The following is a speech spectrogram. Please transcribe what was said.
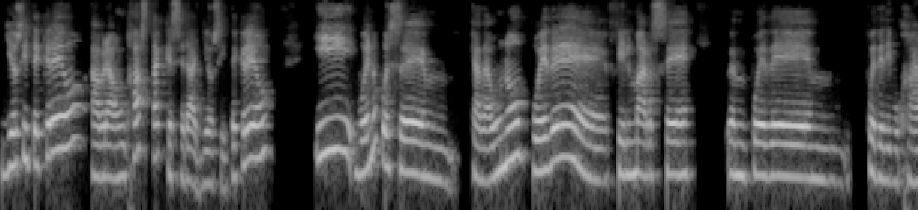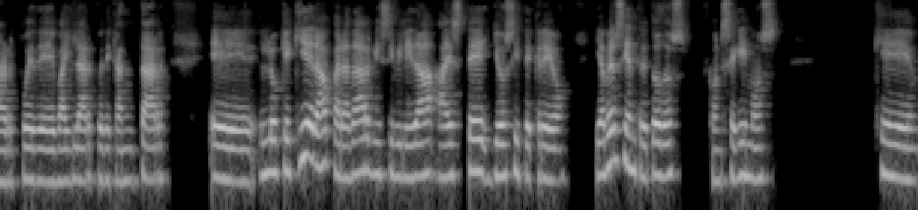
Yo sí te creo. Habrá un hashtag que será Yo sí te creo. Y bueno, pues em, cada uno puede filmarse, em, puede, puede dibujar, puede bailar, puede cantar, eh, lo que quiera para dar visibilidad a este Yo sí te creo y a ver si entre todos conseguimos que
